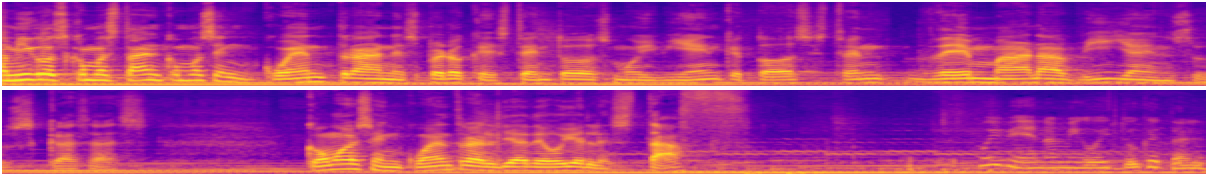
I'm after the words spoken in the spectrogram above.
amigos, ¿cómo están? ¿Cómo se encuentran? Espero que estén todos muy bien, que todos estén de maravilla en sus casas. ¿Cómo se encuentra el día de hoy el staff? Muy bien, amigo. ¿Y tú qué tal?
